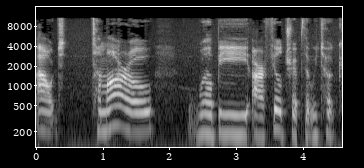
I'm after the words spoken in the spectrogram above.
out tomorrow will be our field trip that we took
